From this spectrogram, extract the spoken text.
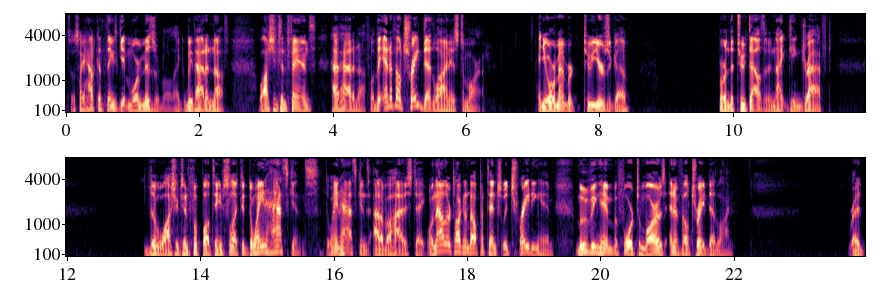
So it's like, how can things get more miserable? Like we've had enough. Washington fans have had enough. Well, the NFL trade deadline is tomorrow, and you'll remember two years ago, or in the 2019 draft, the Washington football team selected Dwayne Haskins. Dwayne Haskins out of Ohio State. Well, now they're talking about potentially trading him, moving him before tomorrow's NFL trade deadline. Red,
